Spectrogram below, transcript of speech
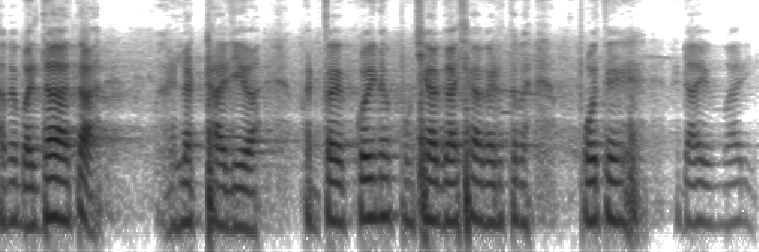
અમે બધા હતા, લઠ્ઠા જેવા. પણ તો કોઈને પૂછ્યા ગાછા આગળ તમે પોતે ડાઈવ મારી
